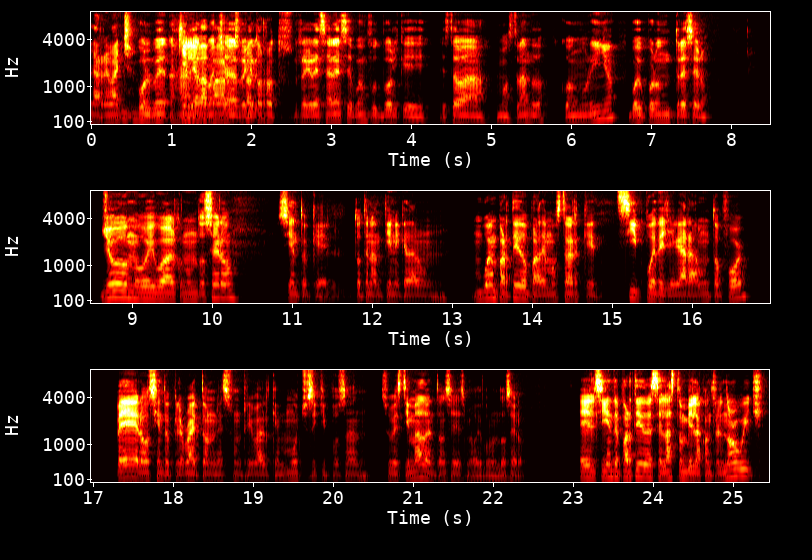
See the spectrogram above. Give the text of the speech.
La revancha. volver ajá, ¿Quién le la va a pagar revancha, los regre- platos rotos? regresar a ese buen fútbol que estaba mostrando con Mourinho. Voy por un 3-0. Yo me voy igual con un 2-0. Siento que el Tottenham tiene que dar un, un buen partido para demostrar que sí puede llegar a un top 4. Pero siento que el Brighton es un rival que muchos equipos han subestimado, entonces me voy por un 2-0. El siguiente partido es el Aston Villa contra el Norwich.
